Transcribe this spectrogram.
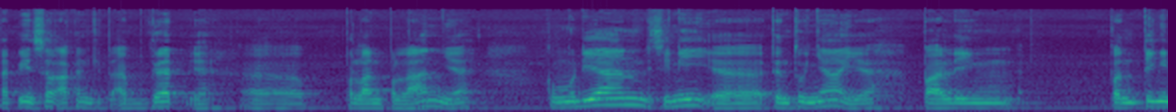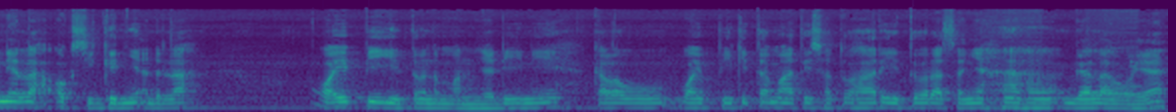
Tapi insya Allah akan kita upgrade ya eh, pelan-pelan uh, ya. Kemudian di sini uh, tentunya ya paling penting inilah oksigennya adalah WiFi gitu teman-teman. Jadi ini kalau WiFi kita mati satu hari itu rasanya galau ya.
